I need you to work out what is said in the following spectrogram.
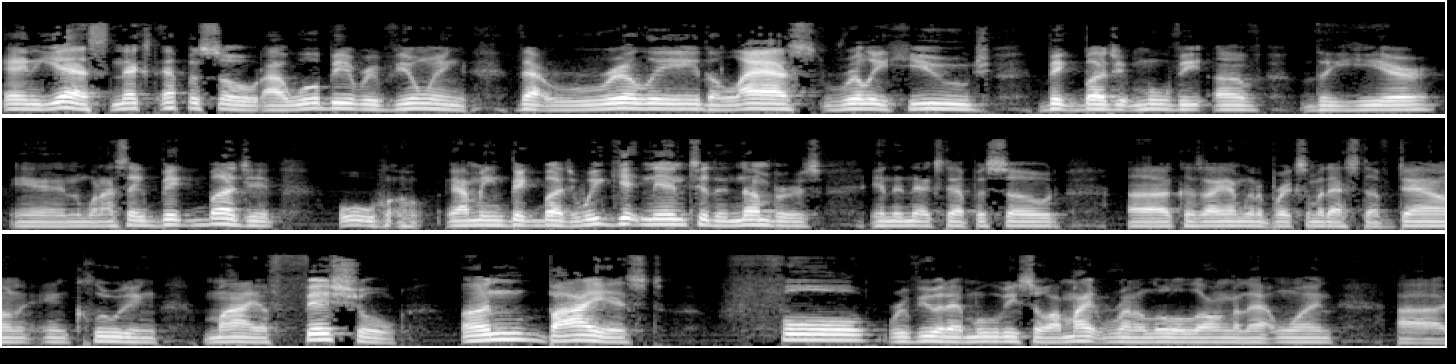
And yes, next episode, I will be reviewing that really, the last really huge big budget movie of the year. And when I say big budget, ooh, I mean big budget. We're getting into the numbers in the next episode because uh, I am going to break some of that stuff down, including my official, unbiased, full review of that movie. So I might run a little long on that one. Uh,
